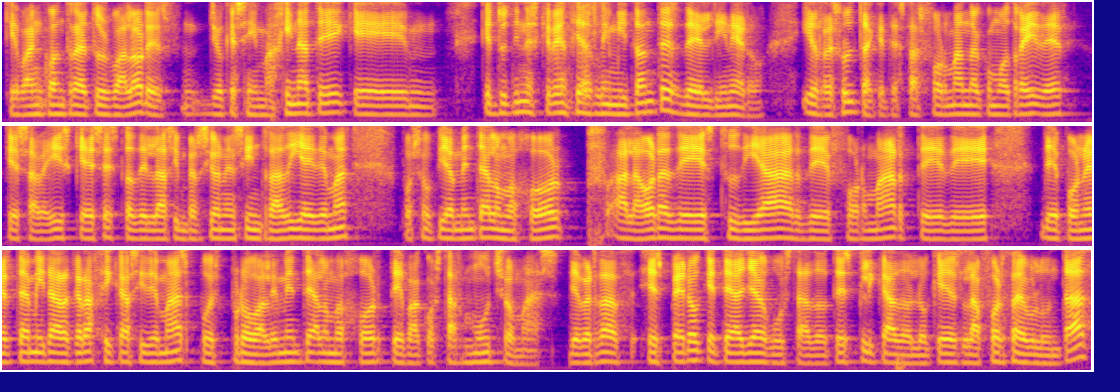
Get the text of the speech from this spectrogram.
que va en contra de tus valores, yo que sé, imagínate que, que, tú tienes creencias limitantes del dinero y resulta que te estás formando como trader, que sabéis que es esto de las inversiones intradía y demás, pues obviamente a lo mejor a la hora de estudiar, de formarte, de, de ponerte a mirar gráficas y demás, pues probablemente a lo mejor te va a costar mucho más. De verdad, espero que te haya gustado. Te he explicado lo que es la fuerza de voluntad,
